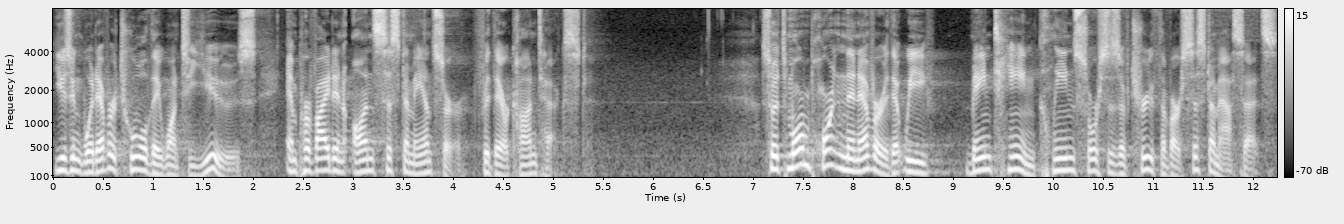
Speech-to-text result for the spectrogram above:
using whatever tool they want to use, and provide an on-system answer for their context. So it's more important than ever that we maintain clean sources of truth of our system assets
